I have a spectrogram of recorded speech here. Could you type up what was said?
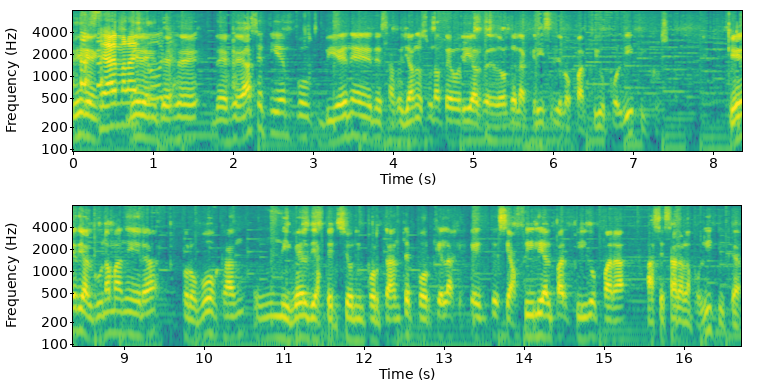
Miren, Se arma la de miren, desde, desde hace tiempo viene desarrollándose una teoría alrededor de la crisis de los partidos políticos, que de alguna manera provocan un nivel de abstención importante porque la gente se afilia al partido para accesar a la política.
